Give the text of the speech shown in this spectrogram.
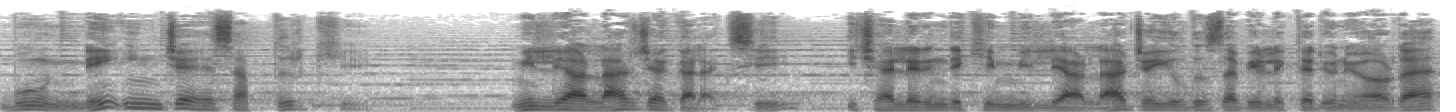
Bu ne ince hesaptır ki milyarlarca galaksi içerlerindeki milyarlarca yıldızla birlikte dönüyor da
